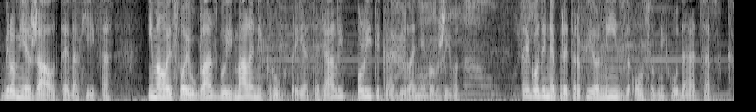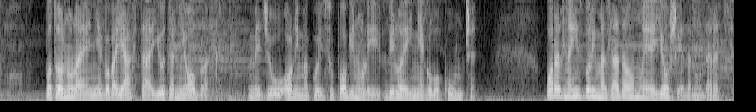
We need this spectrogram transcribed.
Bilo mi je žao Teda Hita. Imao je svoju glazbu i maleni krug prijatelja, ali politika je bila njegov život. Te godine pretrpio niz osobnih udaraca. Potonula je njegova jahta Jutarnji oblak, Među onima koji su poginuli bilo je i njegovo kumče. Poraz na izborima zadao mu je još jedan udarac.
